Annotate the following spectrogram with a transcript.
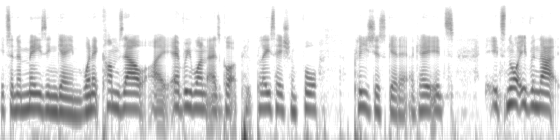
it's an amazing game. When it comes out, I everyone has got a PlayStation 4. Please just get it. Okay, it's it's not even that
